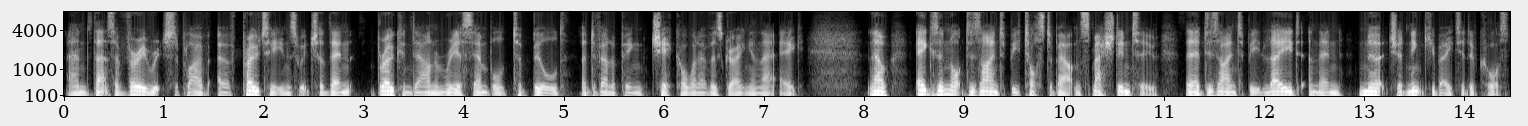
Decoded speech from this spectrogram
and that's a very rich supply of, of proteins which are then broken down and reassembled to build a developing chick or whatever's growing in that egg. Now, eggs are not designed to be tossed about and smashed into. They're designed to be laid and then nurtured and incubated, of course.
